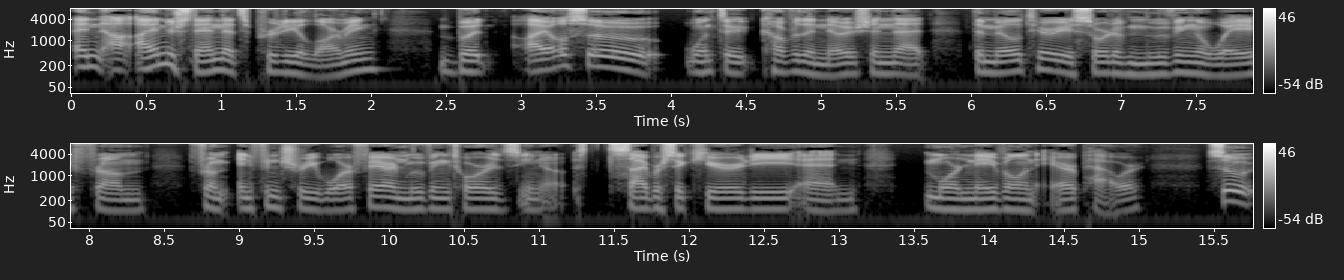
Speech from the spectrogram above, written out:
And I understand that's pretty alarming, but I also want to cover the notion that the military is sort of moving away from from infantry warfare and moving towards you know cybersecurity and more naval and air power. So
